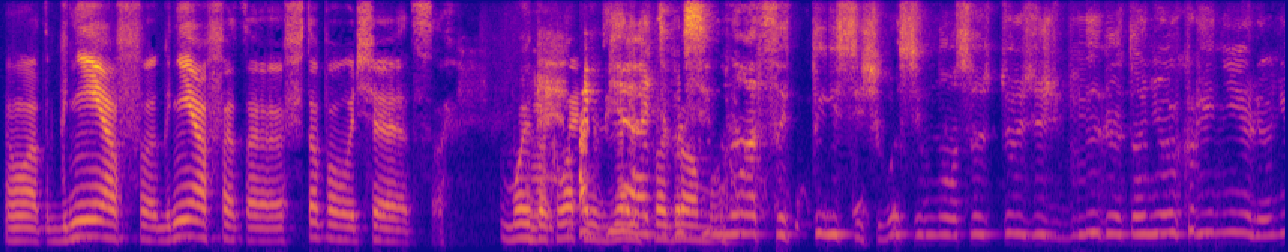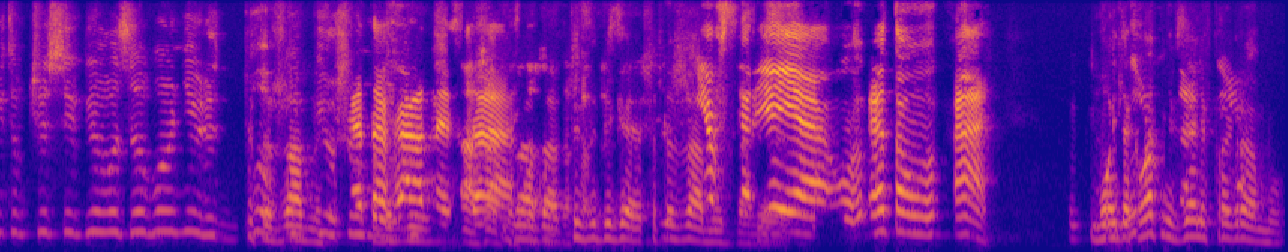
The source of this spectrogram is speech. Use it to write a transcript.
Вот, гнев, гнев это что получается? Мой доклад не взяли в программу. 18 тысяч, 18 тысяч, блин, они охренели, они там что себе завонили. Это жадность. Это жадность, А, да. Да, да, ты забегаешь, это жадность. скорее, это... у- А, Мой доклад не взяли в программу.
